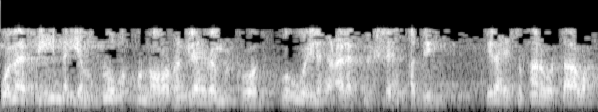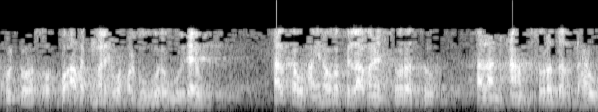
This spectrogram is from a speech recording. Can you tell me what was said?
وما فيهن إيا مخلوق كن وردا إلهي بملك وهو إلهي على كل شيء قدير. إلهي سبحانه وتعالى وحكوك ورسول قعدك مله وحل بوه أبوداو هلك وحين الله من سورة الأنعام سورة الرهو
